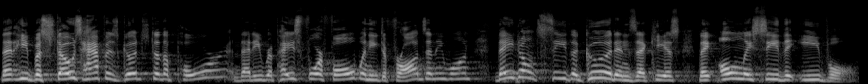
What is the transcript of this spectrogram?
That he bestows half his goods to the poor and that he repays fourfold when he defrauds anyone. They don't see the good in Zacchaeus, they only see the evil.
